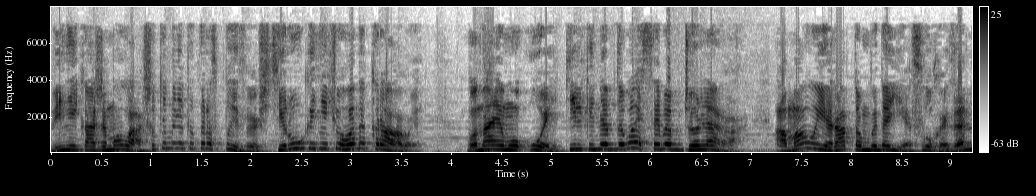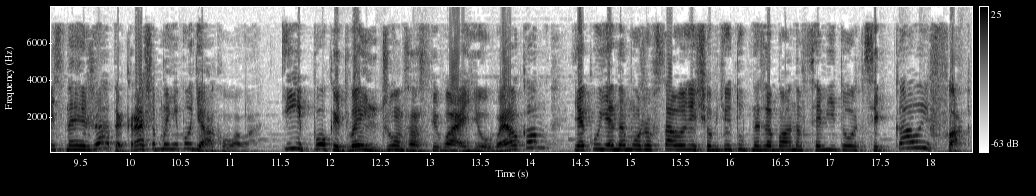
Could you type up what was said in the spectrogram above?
Він їй каже, мала, що ти мені тут розписуєш? Ці руки нічого не крали. Вона йому ой, тільки не вдавай себе бджоляра. А мало її раптом видає, слухай, замість наїжджати краще б мені подякувала. І поки Двейн Джонсон співає You Welcome, яку я не можу вставити, щоб YouTube не забанив це відео, цікавий факт.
